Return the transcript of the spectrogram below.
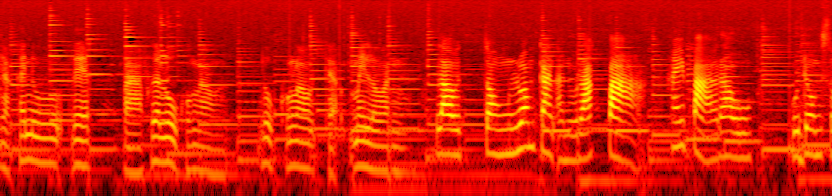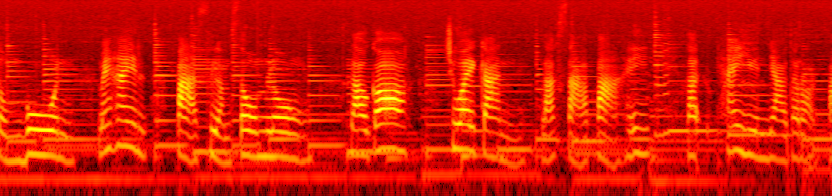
อยากให้ดูแลป่าเพื่อลูกของเรา ลูกของเราจะไม่ร้อน เราต้องร่วมกันอนุรักษ์ป่า ให้ป่าเราอุดมสมบูรณ์ ไม่ให้ป่าเสื่อมโทรมลง เราก็ช่วยกันรักษาป่าให้ตะให้ยืนยาวตลอดไป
